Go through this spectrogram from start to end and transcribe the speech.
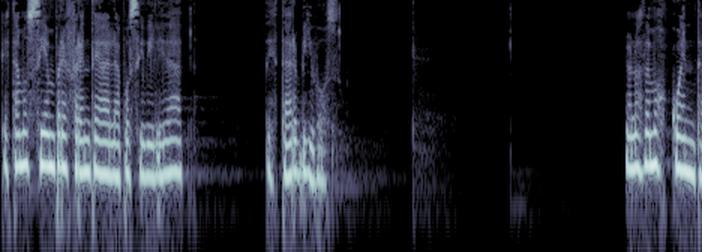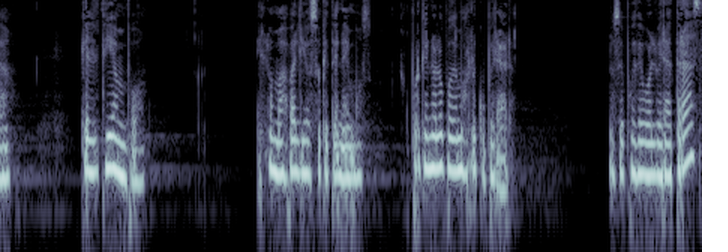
que estamos siempre frente a la posibilidad de estar vivos. No nos damos cuenta que el tiempo es lo más valioso que tenemos, porque no lo podemos recuperar. No se puede volver atrás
